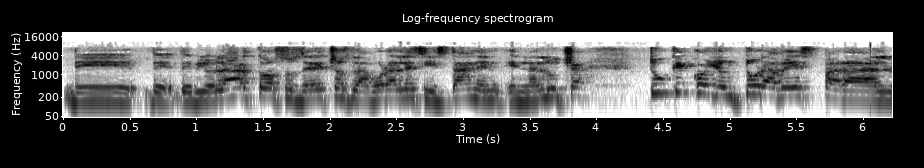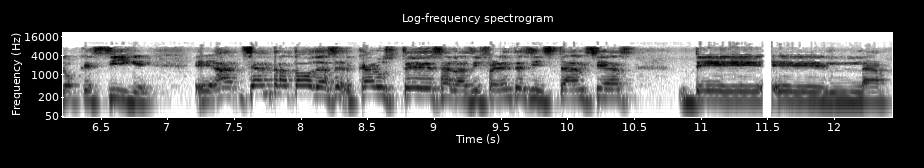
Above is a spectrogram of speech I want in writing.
de, de, violar todos sus derechos laborales y están en, en, la lucha. ¿Tú qué coyuntura ves para lo que sigue? Eh, ¿Se han tratado de acercar ustedes a las diferentes instancias de eh, la,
